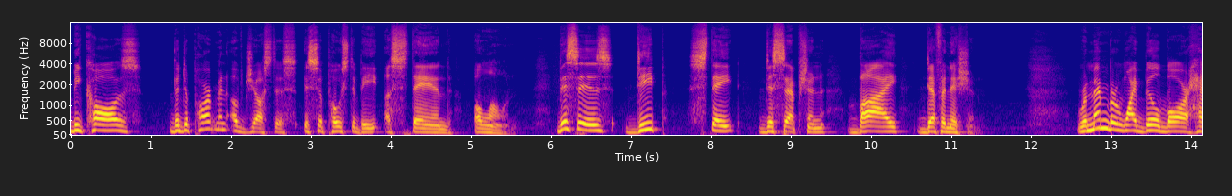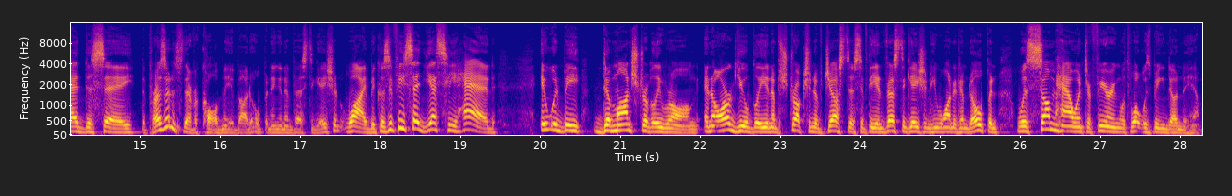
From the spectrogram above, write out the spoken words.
Because the Department of Justice is supposed to be a stand alone. This is deep state deception by definition. Remember why Bill Barr had to say, the president's never called me about opening an investigation. Why? Because if he said yes, he had, it would be demonstrably wrong and arguably an obstruction of justice if the investigation he wanted him to open was somehow interfering with what was being done to him.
